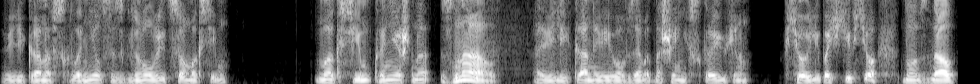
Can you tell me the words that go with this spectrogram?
Великанов склонился и взглянул в лицо Максиму. Максим, конечно, знал о Великанове и его взаимоотношениях с Краюхиным. Все или почти все, но он знал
